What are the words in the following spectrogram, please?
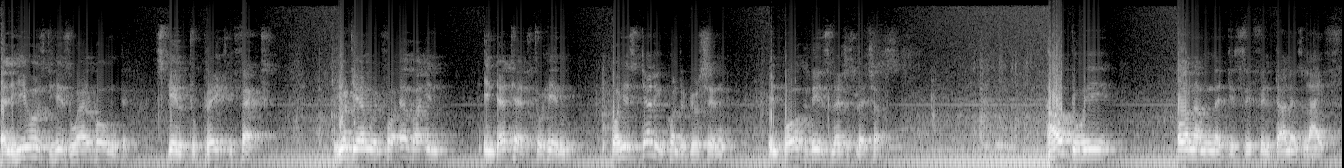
and he used his well-honed skill to great effect. UDM will forever in, indebted to him for his sterling contribution in both these legislatures. How do we honor Mncedisi Filtane's life?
